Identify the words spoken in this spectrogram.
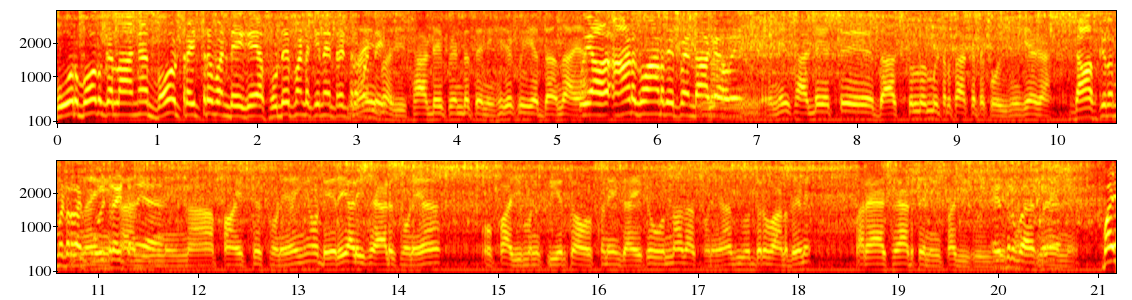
ਹੋਰ ਬਹੁਤ ਗੱਲਾਂ ਆਈਆਂ ਬਹੁਤ ਟਰੈਕਟਰ ਵੰਡੇ ਗਏ ਆ। ਤੁਹਾਡੇ ਪਿੰਡ ਕਿੰਨੇ ਟਰੈਕਟਰ ਨਹੀਂ ਵੰਡੇ? ਭਾਜੀ ਸਾਡੇ ਪਿੰਡ ਤੇ ਨਹੀਂ ਜੇ ਕੋਈ ਇਦਾਂ ਦਾ ਕੋਈ ਆਇਆ ਆਂਢ ਗੁਆਂਢ ਦੇ ਪਿੰਡ ਆ ਗਿਆ ਹੋਵੇ। ਨਹੀਂ ਸਾਡੇ ਇੱਥੇ 10 ਕਿਲੋਮੀਟਰ ਤੱਕ ਤਾਂ ਕੋਈ ਨਹੀਂ ਹੈਗਾ। 10 ਕਿਲੋਮੀਟਰ ਦਾ ਕੋਈ ਟਰੈਕਟਰ ਨਹੀਂ ਆਇਆ। ਨਹੀਂ ਨਾ ਆਪਾਂ ਇੱਥੇ ਸੁਣਿਆ ਹੀ ਉਹ ਡੇਰੇ ਵਾਲੀ ਸਾਈਡ ਸੁਣਿਆ। ਉਹ ਭਾਜੀ ਮਨਕੀਰ ਚੌਲਖ ਨੇ ਗਾਇਕ ਉਹਨਾਂ ਦਾ ਸੁਣਿਆ ਵੀ ਉਧਰ ਵੰਡਦੇ ਨੇ ਪਰ ਐ ਸਾਈਡ ਤੇ ਨਹੀਂ ਭਾਜੀ ਕੋਈ। ਇਧਰ ਬੈਠ ਨਹੀਂ, ਰਹੇ ਨਹੀਂ। ਬਾਈ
